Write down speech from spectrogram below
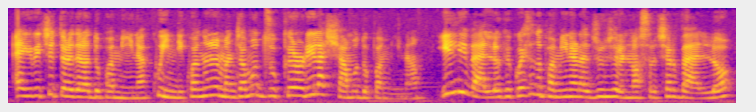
è il ricettore della dopamina, quindi quando noi mangiamo zucchero rilasciamo dopamina. Il livello che questa dopamina raggiunge nel nostro cervello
